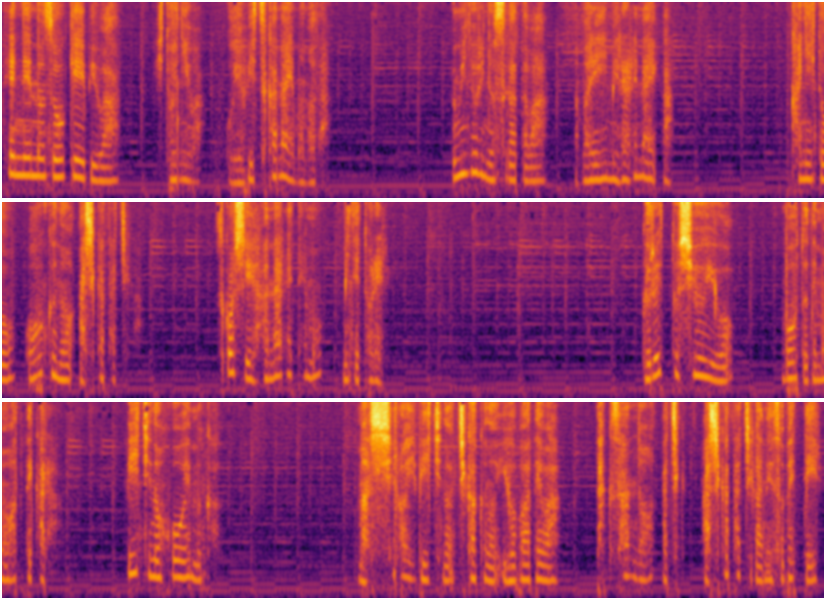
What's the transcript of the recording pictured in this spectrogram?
天然の造形美は人には及びつかないものだ。海鳥の姿はあまり見られないが、カニと多くのアシカたちが少し離れても見て取れる。ぐるっと周囲をボートで回ってからビーチの方へ向かう。真っ白いビーチの近くの岩場ではたくさんのアシカたちが寝そべっている。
